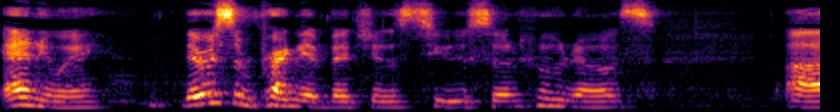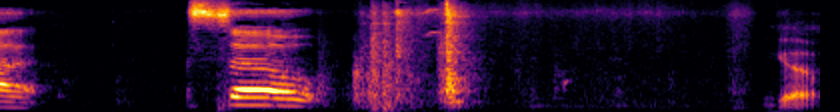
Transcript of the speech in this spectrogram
Anyway, there were some pregnant bitches too, so who knows? Uh, so. Go.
